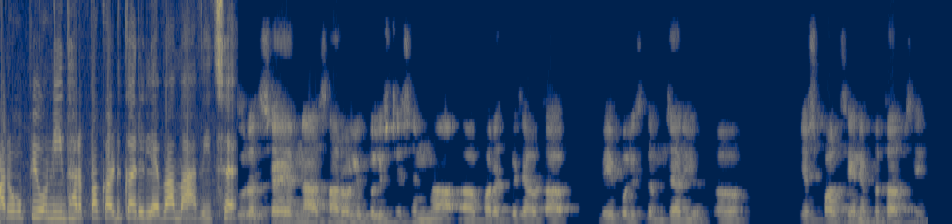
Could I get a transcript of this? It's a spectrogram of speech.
આરોપીઓની ધરપકડ કરી લેવામાં આવી છે. સુરત શહેરના સારોલી પોલીસ સ્ટેશનમાં ફરજ બજાવતા બે પોલીસ કર્મચારીઓ યશપાલસિંહ અને પ્રતાપસિંહ.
